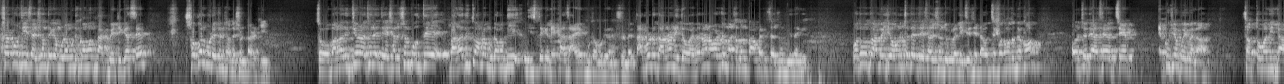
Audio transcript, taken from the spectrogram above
আশা করছি সাজেশন থেকে মোটামুটি কমন থাকবে, ঠিক আছে? সকল বোর্ডের জন্য সাজেশনটা আর কি। তো বাংলা দ্বিতীয় আসলে যে সাজেশন বলতে, বাংলা দ্বিতীয় আমরা মোটামুটি নিজ থেকে লেখা যায়, মোটামুটি অনেক সময় তারপরে ধারণা নিতে হয়। ধারণা নেওয়ার জন্য সাধারণত আমরা সাজেশন দিয়ে থাকি। প্রথমত আমি যে অনুচ্ছেদের যে সাজেশনগুলো লিখছি, সেটা হচ্ছে প্রথমত দেখো, অনুচ্ছেদে আছে হচ্ছে একুশে বই মেলা, সত্যবাদিতা,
